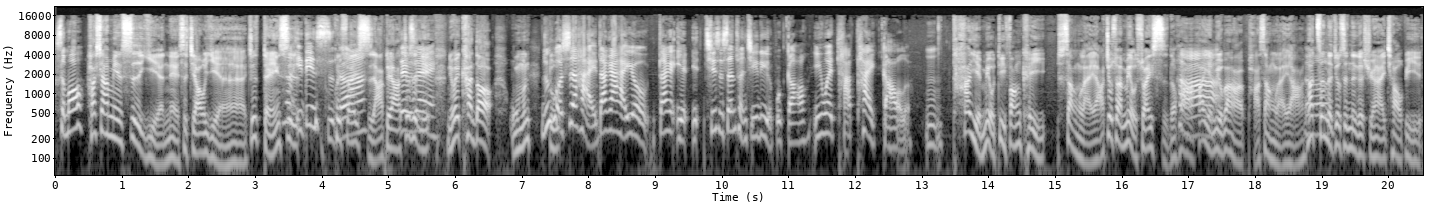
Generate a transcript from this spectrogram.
什么？它下面是盐呢，是礁盐，哎，就等于是一定死的，会摔死啊。对啊，就是你你会看到我们如果是海，大概还有大概也也其实生存几率也不高。因为它太高了，嗯，他也没有地方可以上来啊。就算没有摔死的话，他也没有办法爬上来呀。他真的就是那个悬崖峭壁，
